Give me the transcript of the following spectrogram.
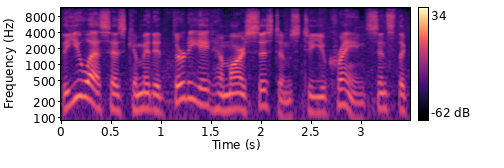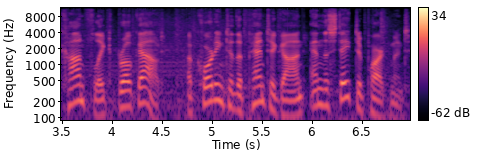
The US has committed 38 HIMARS systems to Ukraine since the conflict broke out, according to the Pentagon and the State Department.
